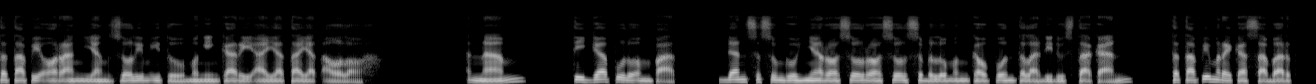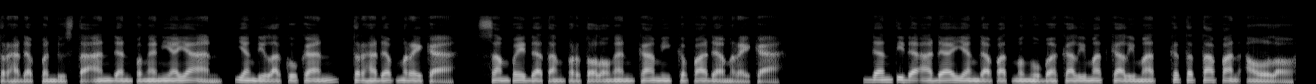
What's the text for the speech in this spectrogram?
tetapi orang yang zolim itu mengingkari ayat-ayat Allah. 6. 34. Dan sesungguhnya Rasul-Rasul sebelum engkau pun telah didustakan, tetapi mereka sabar terhadap pendustaan dan penganiayaan yang dilakukan terhadap mereka, sampai datang pertolongan kami kepada mereka. Dan tidak ada yang dapat mengubah kalimat-kalimat ketetapan Allah.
